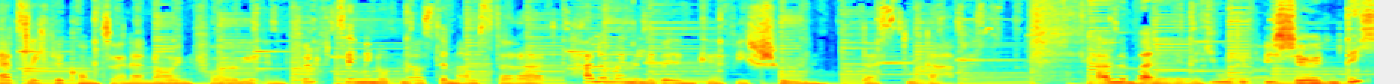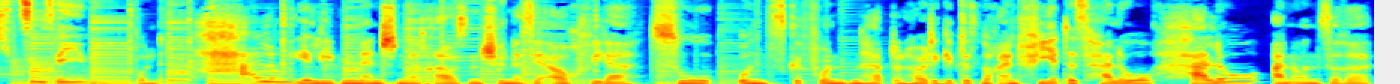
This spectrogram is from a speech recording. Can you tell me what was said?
Herzlich willkommen zu einer neuen Folge in 15 Minuten aus dem Mamsterrad. Hallo meine liebe Imke, wie schön, dass du da bist. Hallo meine liebe Judith, wie schön dich zu sehen. Und hallo ihr lieben Menschen da draußen, schön, dass ihr auch wieder zu uns gefunden habt. Und heute gibt es noch ein viertes Hallo. Hallo an unsere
